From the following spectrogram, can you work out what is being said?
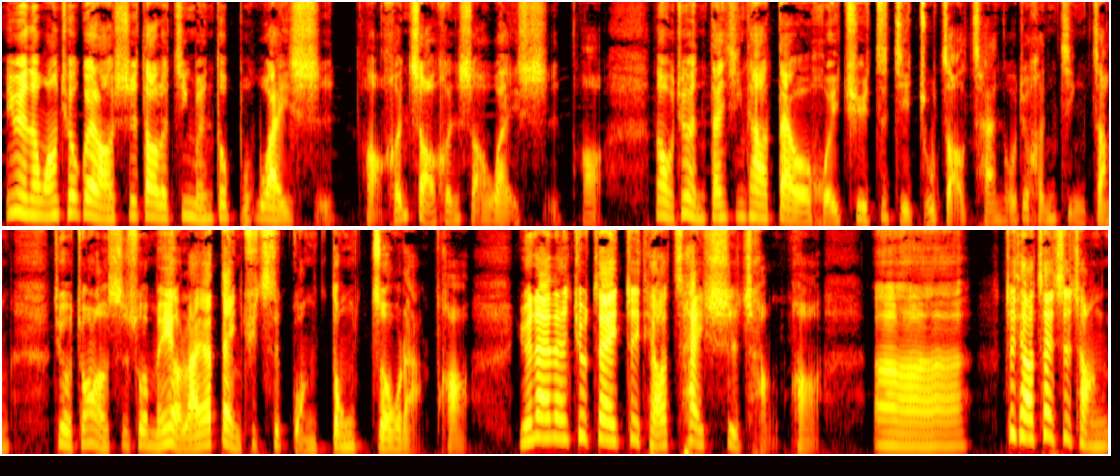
因为呢，王秋桂老师到了金门都不外食，哈，很少很少外食，哈。那我就很担心他要带我回去自己煮早餐，我就很紧张。就庄老师说没有啦，要带你去吃广东粥啦，哈。原来呢就在这条菜市场，哈，呃。这条菜市场，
